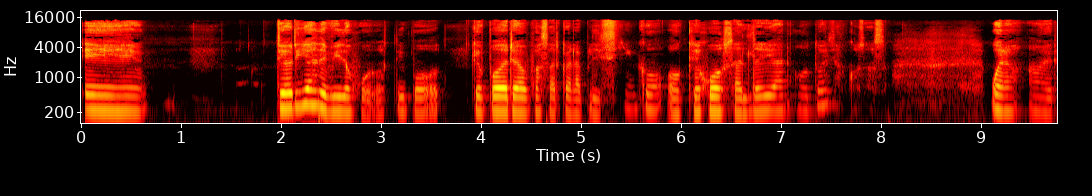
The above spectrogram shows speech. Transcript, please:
Eh, teorías de videojuegos, tipo qué podría pasar con la Play 5 o qué juegos saldrían o todas esas cosas. Bueno, a ver,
